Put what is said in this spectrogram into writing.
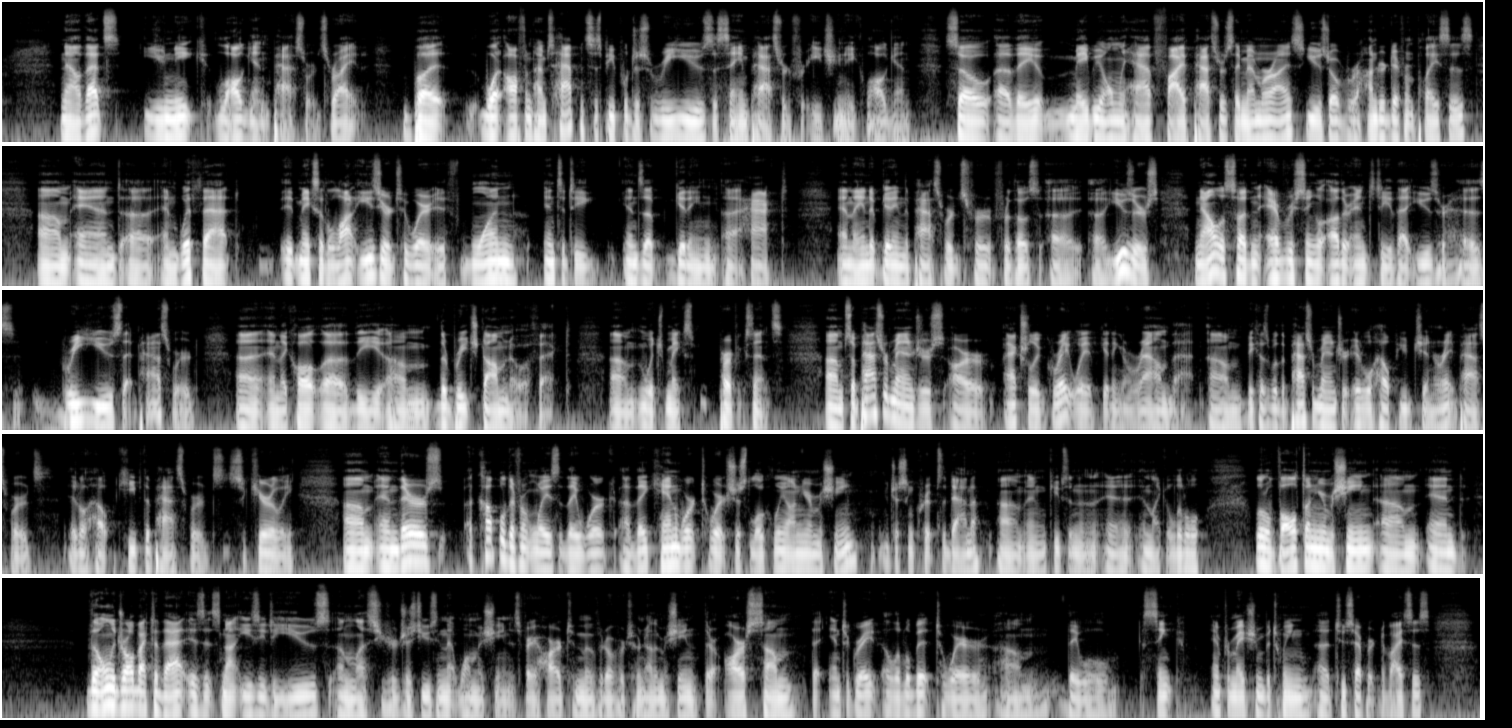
Now that's unique login passwords, right? But what oftentimes happens is people just reuse the same password for each unique login. So uh, they maybe only have five passwords they memorize, used over a hundred different places, um, and uh, and with that, it makes it a lot easier to where if one entity ends up getting uh, hacked and they end up getting the passwords for for those uh, uh, users, now all of a sudden every single other entity that user has reused that password, uh, and they call it uh, the um, the breach domino effect, um, which makes perfect sense. Um, so password managers are actually a great way of getting around that um, because with a password manager, it will help you generate passwords. It'll help keep the passwords securely. Um, and there's a couple different ways that they work. Uh, they can work to where it's just locally on your machine. It just encrypts the data um, and keeps it in, in, in, like a little little vault on your machine. Um, and the only drawback to that is it's not easy to use unless you're just using that one machine. It's very hard to move it over to another machine. There are some that integrate a little bit to where um, they will sync information between uh, two separate devices,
